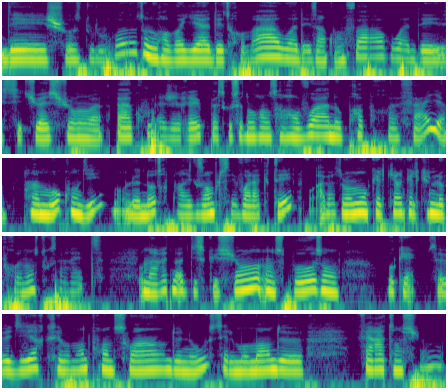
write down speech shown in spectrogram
des choses douloureuses, ou nous renvoyer à des traumas ou à des inconforts ou à des situations euh, pas cool à gérer parce que ça nous renvoie à nos propres failles. Un mot qu'on dit, le nôtre par exemple c'est voie lactée. À partir du moment où quelqu'un, quelqu'une le prononce, tout s'arrête. On arrête notre discussion, on se pose, on... Ok, ça veut dire que c'est le moment de prendre soin de nous, c'est le moment de faire attention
